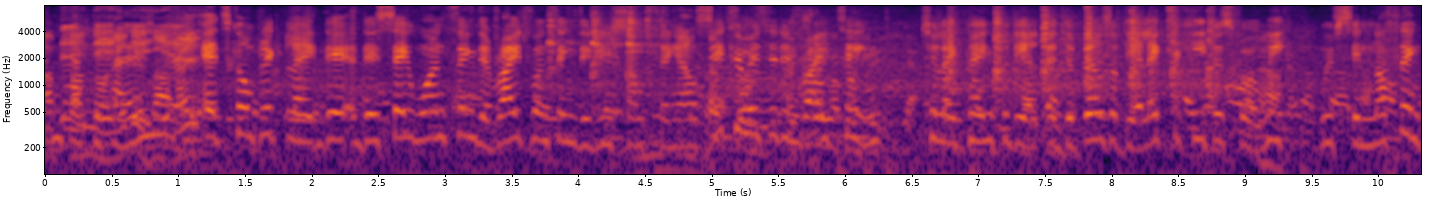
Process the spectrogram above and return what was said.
think they have done already, is that right? It's complex. Like they, they say one thing, they write one thing, they do something else. They committed in writing to like paying for the uh, the bills of the electric heaters for a week. We've seen nothing,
